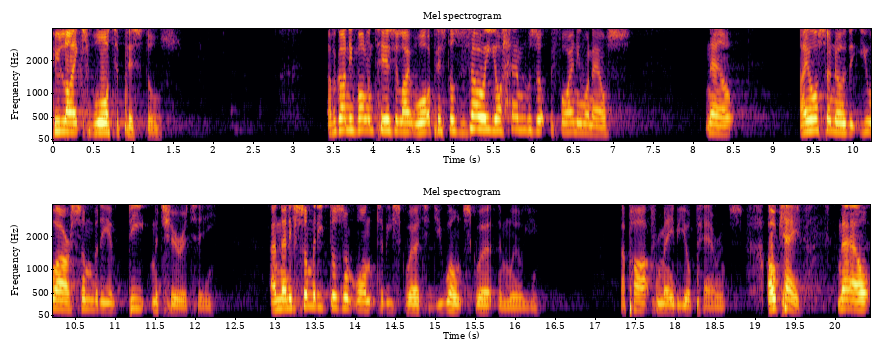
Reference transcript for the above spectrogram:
who likes water pistols. Have I got any volunteers who like water pistols? Zoe, your hand was up before anyone else. Now, I also know that you are somebody of deep maturity. And that if somebody doesn't want to be squirted, you won't squirt them, will you? Apart from maybe your parents. Okay, now,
